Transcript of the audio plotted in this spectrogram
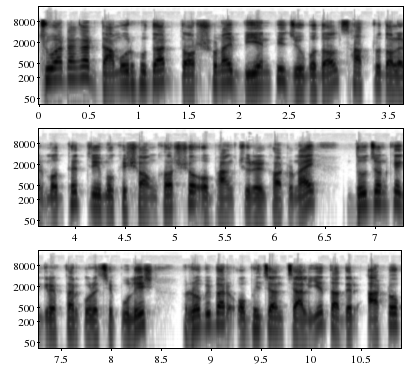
চুয়াডাঙ্গার দামুরহুদার দর্শনায় বিএনপি যুবদল ছাত্রদলের মধ্যে ত্রিমুখী সংঘর্ষ ও ভাঙচুরের ঘটনায় দুজনকে গ্রেফতার করেছে পুলিশ। রবিবার অভিযান চালিয়ে তাদের আটক,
